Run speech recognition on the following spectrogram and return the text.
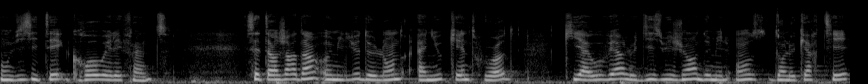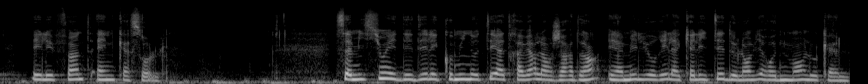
ont visité Grow Elephant. C'est un jardin au milieu de Londres à New Kent Road qui a ouvert le 18 juin 2011 dans le quartier Elephant and Castle. Sa mission est d'aider les communautés à travers leurs jardins et améliorer la qualité de l'environnement local.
